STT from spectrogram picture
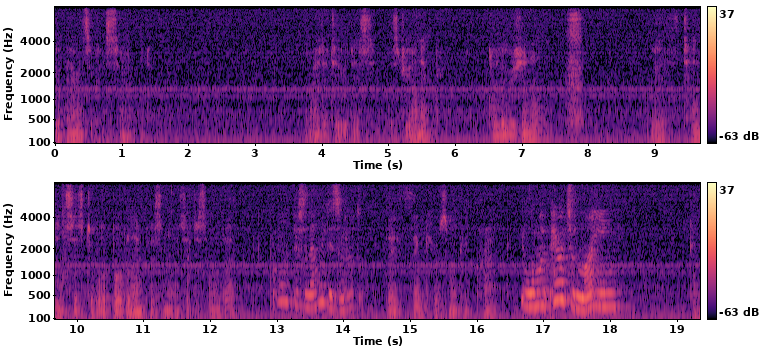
Your parents are concerned. Their attitude is histrionic, delusional, with tendencies toward borderline personality disorder. Borderline personality disorder. They think you're smoking crack. Yeah, well, my parents are lying. Come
